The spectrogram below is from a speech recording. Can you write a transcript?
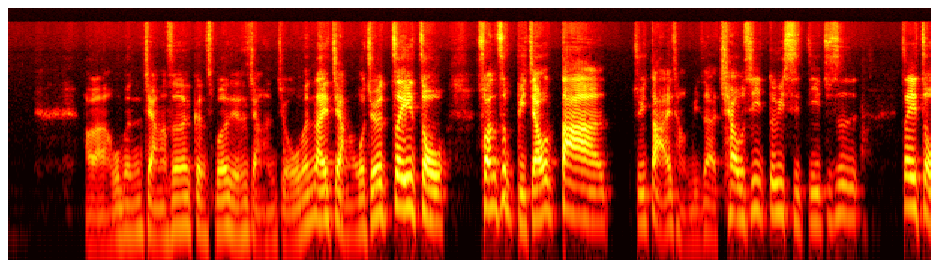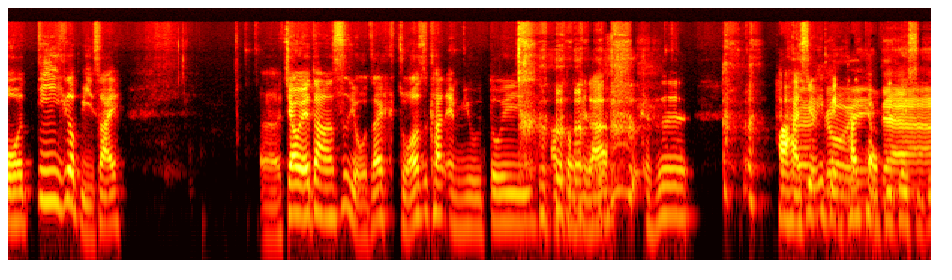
好了，我们讲真的跟 Spurs 也是讲很久。我们来讲，我觉得这一周算是比较大、最大一场比赛，切尔西对 CD，就是这一周的第一个比赛。呃，焦爷当然是有在，主要是看 MU 对阿东维拉，可是他还是有一边看跳 P 对 CD。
